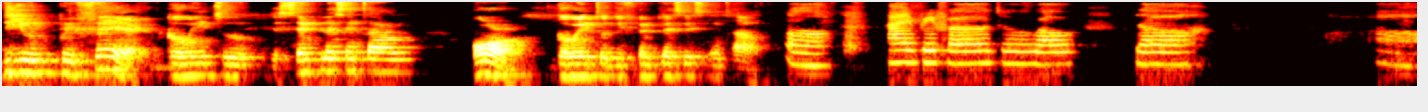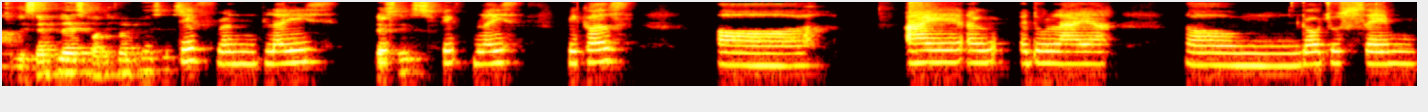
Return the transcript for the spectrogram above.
do you prefer going to the same place in town or going to different places in town? Uh, I prefer to go the uh, To the same place or different places? different place Places? big place because uh, I I I do like um go to same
